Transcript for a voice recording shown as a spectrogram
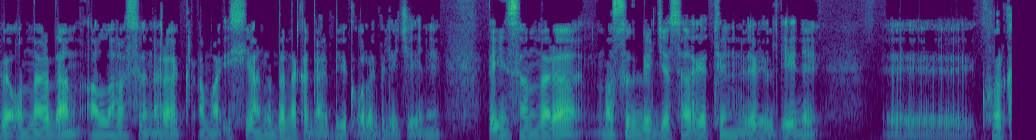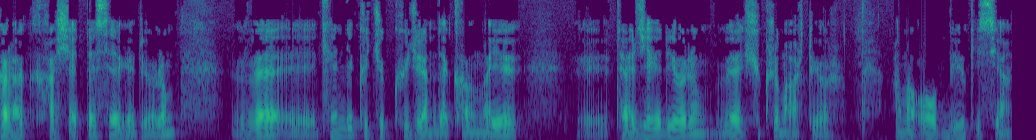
Ve onlardan Allah'a sığınarak ama isyanın da ne kadar büyük olabileceğini ve insanlara nasıl bir cesaretin verildiğini e, korkarak haşyette seyrediyorum. Ve kendi küçük hücremde kalmayı e, tercih ediyorum ve şükrüm artıyor. Ama o büyük isyan,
